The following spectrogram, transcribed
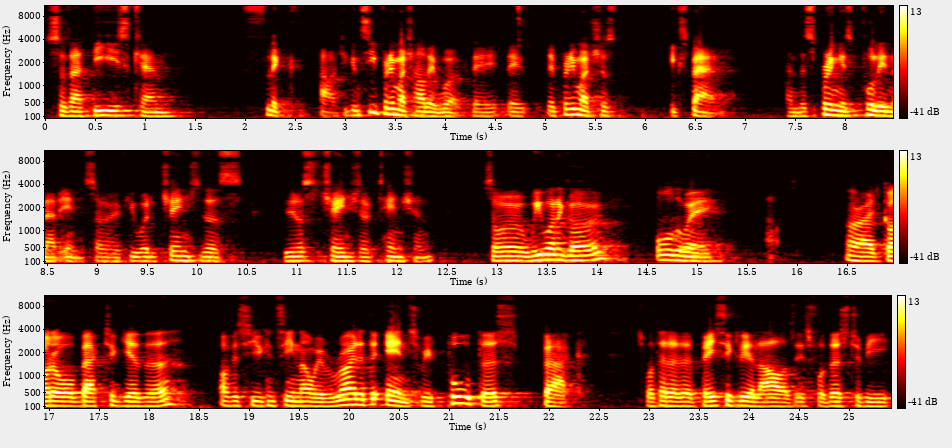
so that these can flick out. You can see pretty much how they work. They, they, they pretty much just expand and the spring is pulling that in. So if you were to change this, you just change the tension. So we want to go all the way all right, got it all back together. Obviously, you can see now we're right at the end. So we've pulled this back. So what that basically allows is for this to be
